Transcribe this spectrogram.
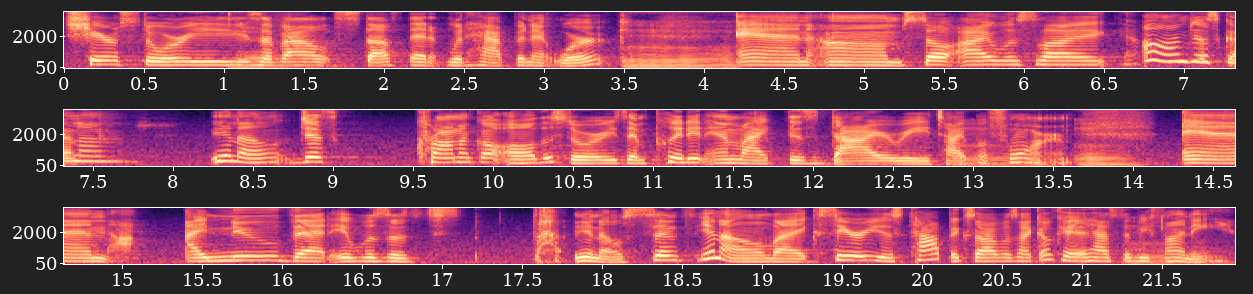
share stories Yeah. about stuff that would happen at work, and um, so I was like, oh, I'm just gonna, you know, just chronicle all the stories and put it in like this diary type of mm, form, mm. and I- knew that it was a you know, since you know, like serious topic. So I was like, okay, it has to be mm. funny,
